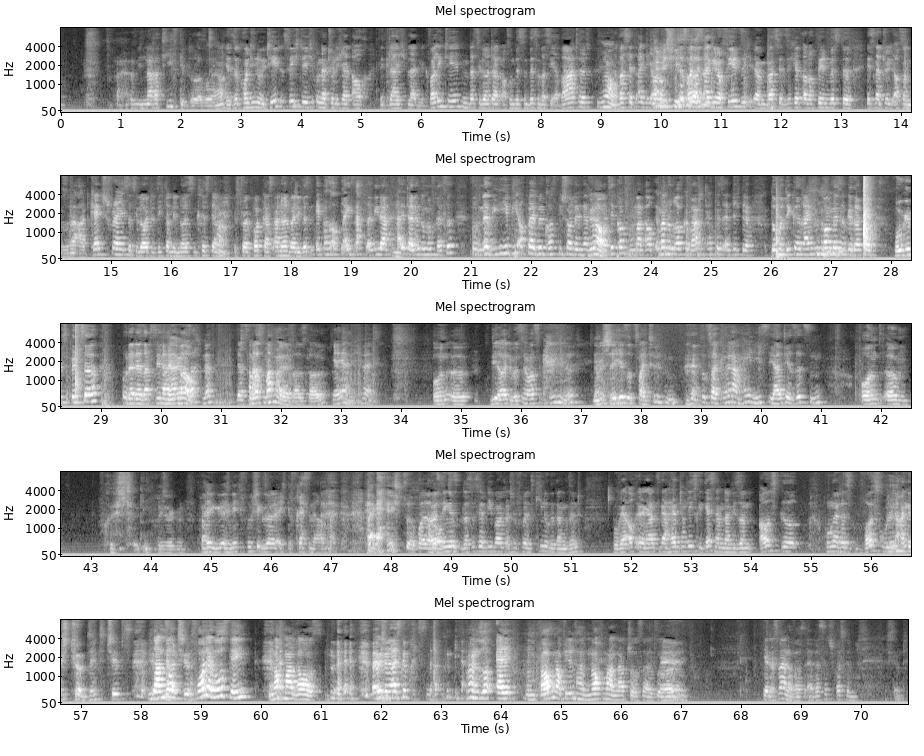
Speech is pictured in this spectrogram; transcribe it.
irgendwie ein Narrativ gibt oder so, ja. Also Kontinuität ist wichtig und natürlich halt auch eine gleichbleibende Qualität und dass die Leute halt auch so ein bisschen wissen, was sie erwartet. Ja. Was jetzt eigentlich auch noch, was jetzt eigentlich noch fehlt, sich, ähm, was jetzt sich jetzt auch noch bilden müsste, ist natürlich auch so, eine Art Catchphrase, dass die Leute sich dann den neuesten Christian Ja. Destroy Podcast anhören, weil die wissen, ey, pass auf, gleich sagt er wieder, halt deine dumme Fresse. So, ne, wie, wie auch bei Bill Cosby Show, den der Genau. Sitcoms, wo man auch immer nur drauf gewartet hat, bis endlich der dumme Dicke reingekommen ist und gesagt hat, wo gibt's Pizza? Oder der Satz, den er halt Ja, immer genau. sagt, ne? Das Aber das machen wir jetzt alles gerade. ja, ja, ich weiß. Und äh, die Leute wissen ja, was sie kriegen, ne? Nämlich hier so zwei Typen, so zwei Kölner Heinis, die halt hier sitzen und ähm, frühstücken. Frühstücken. Allem nicht frühstücken, sondern echt gefressen haben. Echt so, voll Aber das Ding ist, das ist ja wie bei uns, als wir früher ins Kino gegangen sind, wo wir auch den ganzen halben Tag nichts gegessen haben, dann wie so ein ausgehungertes Wolfsrudel angestürmt sind, Chips. Und dann so, Nachos, bevor der losging, nochmal raus. weil wir schon alles gefressen hatten. Ja. Und so, ey, wir brauchen auf jeden Fall nochmal Nachos. Also. ja, das war noch was. äh, Das hat Spaß gemacht. Das stimmt.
